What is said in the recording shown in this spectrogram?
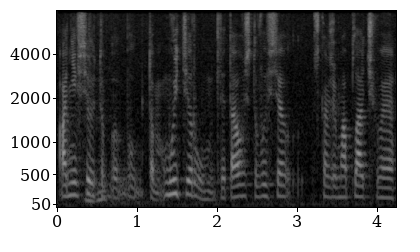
они все mm-hmm. это там мультирум для того, чтобы вы все, скажем, оплачивая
